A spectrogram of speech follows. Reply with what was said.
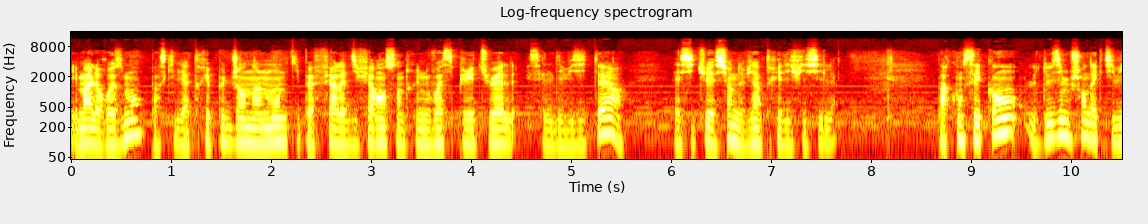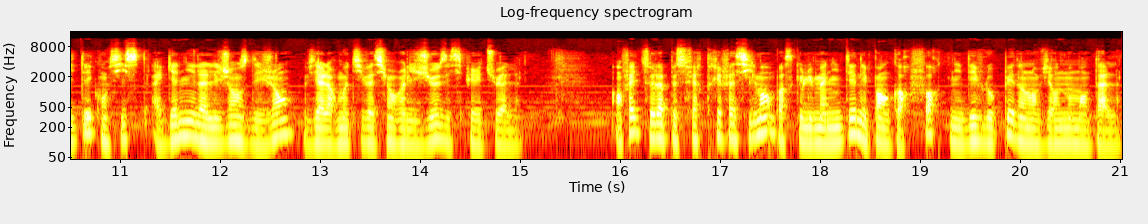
et malheureusement, parce qu'il y a très peu de gens dans le monde qui peuvent faire la différence entre une voix spirituelle et celle des visiteurs, la situation devient très difficile. Par conséquent, le deuxième champ d'activité consiste à gagner l'allégeance des gens via leur motivation religieuse et spirituelle. En fait, cela peut se faire très facilement parce que l'humanité n'est pas encore forte ni développée dans l'environnement mental.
